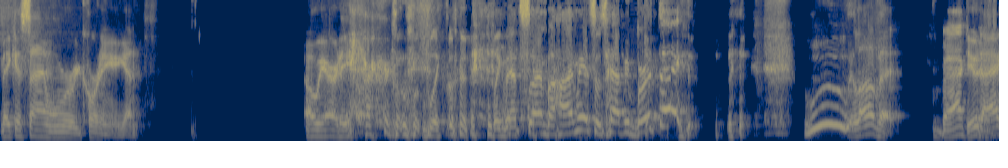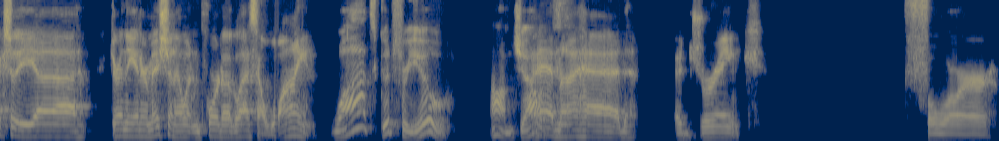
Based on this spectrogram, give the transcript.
Make a sign when we're recording again. Oh, we already are. like, like that sign behind me, it says happy birthday. Woo, I love it. Back. Dude, I actually, uh, during the intermission, I went and poured a glass of wine. What? Good for you. Oh, I'm jealous. I jealous. had, I had a drink for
